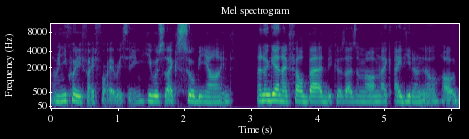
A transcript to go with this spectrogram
i mean he qualified for everything. He was like so behind. And again i felt bad because as a mom like i didn't know how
